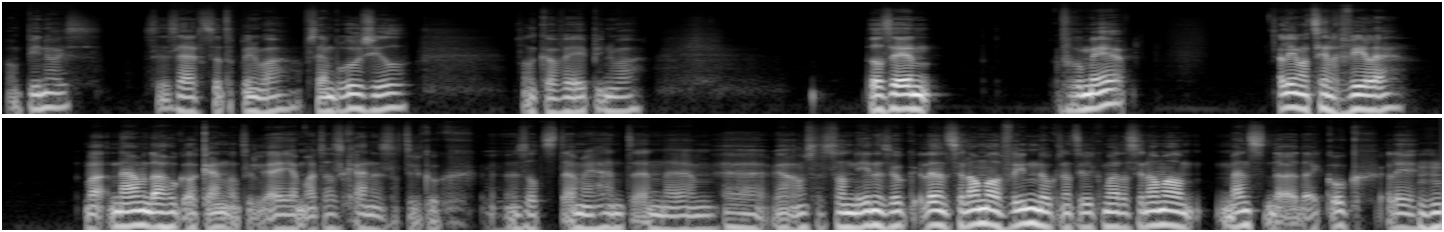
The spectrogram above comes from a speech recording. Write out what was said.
van Pinois. César Sutter Pinois. Of zijn broer Gilles van Café Pinois. Dat zijn voor mij... Alleen maar het zijn er veel, hè. Maar namen dat ook al ken natuurlijk. Ja, Matthias Kraan is natuurlijk ook een zot stem in Gent. En um, uh, ja, Ramses van Deen is ook... Dat zijn allemaal vrienden ook natuurlijk, maar dat zijn allemaal mensen dat, dat ik ook... Allee, Mhm.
